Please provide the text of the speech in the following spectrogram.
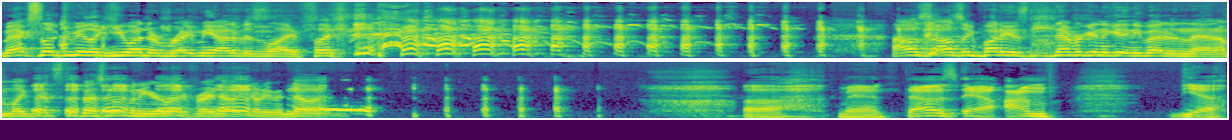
Max looked at me like he wanted to write me out of his life. Like I was, I was like, buddy, it's never gonna get any better than that. I'm like, that's the best moment of your life right now. You don't even know it. Oh man, that was yeah. I'm yeah,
